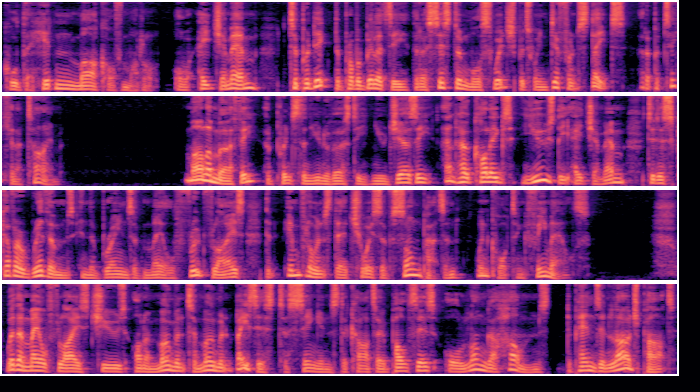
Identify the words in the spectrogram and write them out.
called the Hidden Markov Model, or HMM, to predict the probability that a system will switch between different states at a particular time. Mala Murthy at Princeton University, New Jersey, and her colleagues used the HMM to discover rhythms in the brains of male fruit flies that influence their choice of song pattern when courting females. Whether male flies choose on a moment to moment basis to sing in staccato pulses or longer hums depends in large part,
